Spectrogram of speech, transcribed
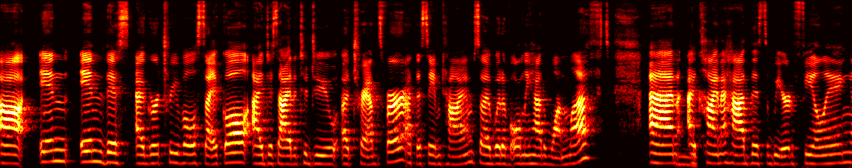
uh, in in this egg retrieval cycle, I decided to do a transfer at the same time, so I would have only had one left. And mm-hmm. I kind of had this weird feeling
